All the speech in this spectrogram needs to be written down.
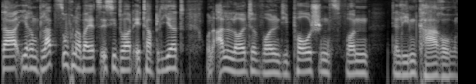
da ihren Platz suchen, aber jetzt ist sie dort etabliert und alle Leute wollen die Potions von der lieben Caro.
